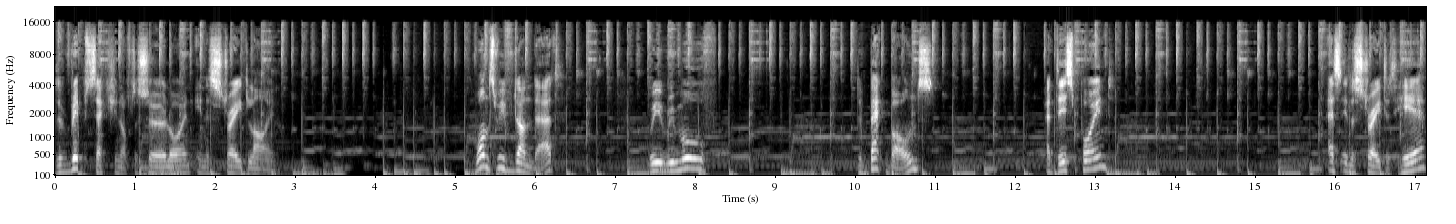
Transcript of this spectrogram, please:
the rib section of the sirloin in a straight line. Once we've done that, we remove the backbones at this point, as illustrated here.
